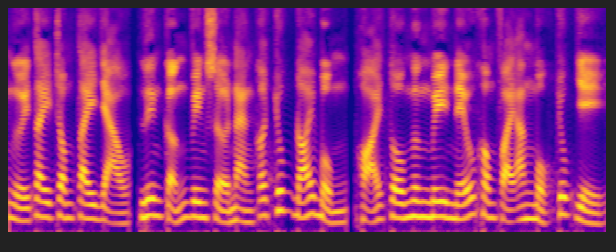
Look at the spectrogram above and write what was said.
người tay trong tay dạo, liên cẩn viên sợ nàng có chút đói bụng, hỏi Tô Ngân Mi nếu không phải ăn một chút gì.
